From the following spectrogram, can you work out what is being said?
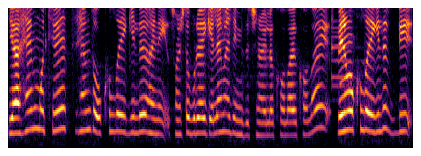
Ya hem motive etti hem de okulla ilgili hani sonuçta buraya gelemediğimiz için öyle kolay kolay. Benim okulla ilgili bir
